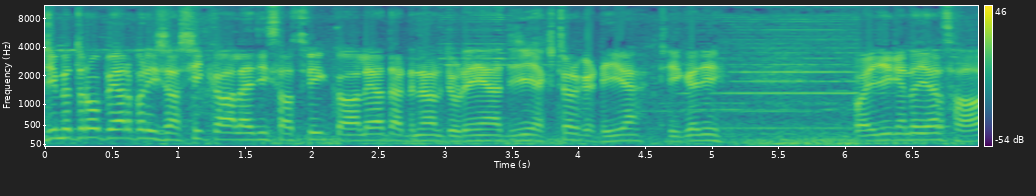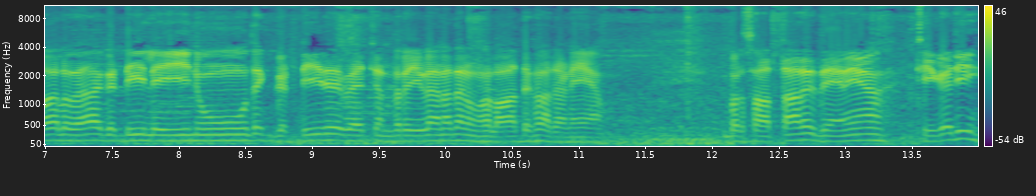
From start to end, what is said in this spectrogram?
ਜੀ ਮਿੱਤਰੋ, ਪਿਆਰ ਭਰੀ ਸਤਿ ਸ੍ਰੀ ਅਕਾਲ ਹੈ ਜੀ। ਸਤਿ ਸ੍ਰੀ ਅਕਾਲ ਆ, ਤੁਹਾਡੇ ਨਾਲ ਜੁੜੇ ਆ ਅੱਜ ਜੀ ਐਕਸਟਰ ਗੱਡੀ ਆ, ਠੀਕ ਹੈ ਜੀ। ਭਾਈ ਜੀ ਕਹਿੰਦਾ ਯਾਰ ਸਾਲ ਹੋਇਆ ਗੱਡੀ ਲਈ ਨੂੰ ਤੇ ਗੱਡੀ ਦੇ ਵਿੱਚ ਅੰਦਰ ਜਿਹੜਾ ਨਾ ਤੁਹਾਨੂੰ ਹਾਲਾਤ ਦਿਖਾ ਦੇਣੇ ਆ। ਬਰਸਾਤਾਂ ਦੇ ਦਿਨ ਆ, ਠੀਕ ਹੈ ਜੀ।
